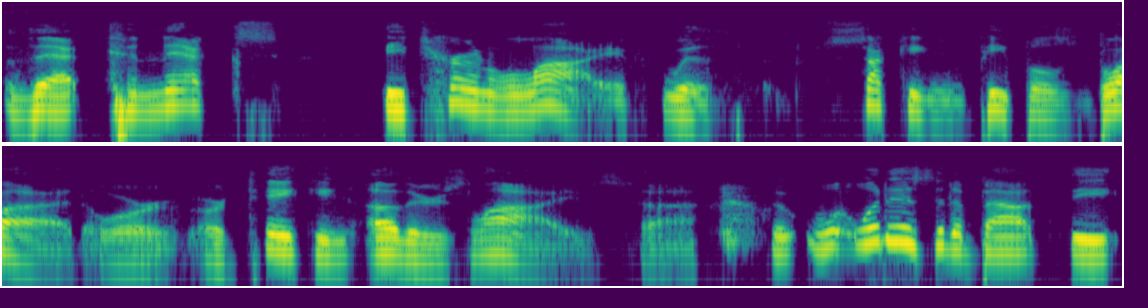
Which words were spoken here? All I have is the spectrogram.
that connects eternal life with sucking people's blood or or taking others' lives. Uh, what, what is it about the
